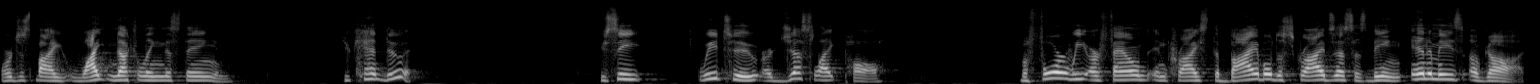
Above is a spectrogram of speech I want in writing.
or just by white knuckling this thing and you can't do it. You see, we too are just like Paul. Before we are found in Christ, the Bible describes us as being enemies of God.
